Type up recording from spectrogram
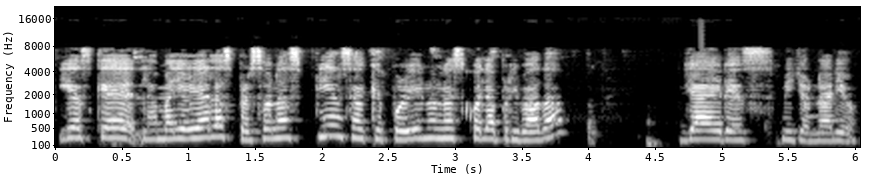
Y es que la mayoría de las personas piensa que por ir en una escuela privada ya eres millonario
